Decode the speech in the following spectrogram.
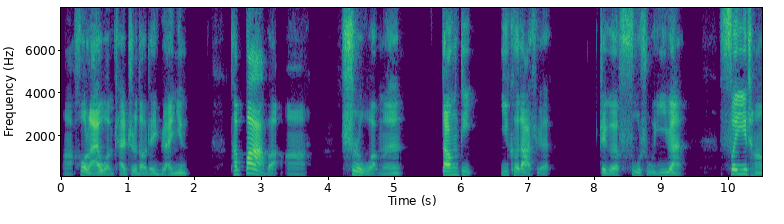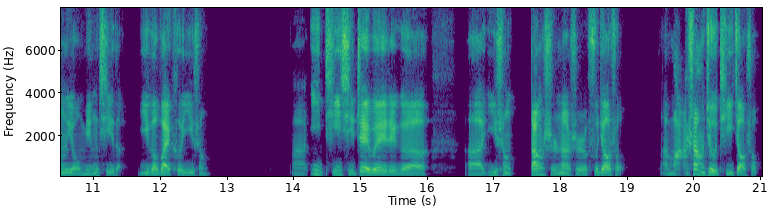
啊，后来我们才知道这原因，他爸爸啊是我们当地医科大学这个附属医院非常有名气的一个外科医生，啊，一提起这位这个呃医生，当时呢是副教授，啊，马上就提教授，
